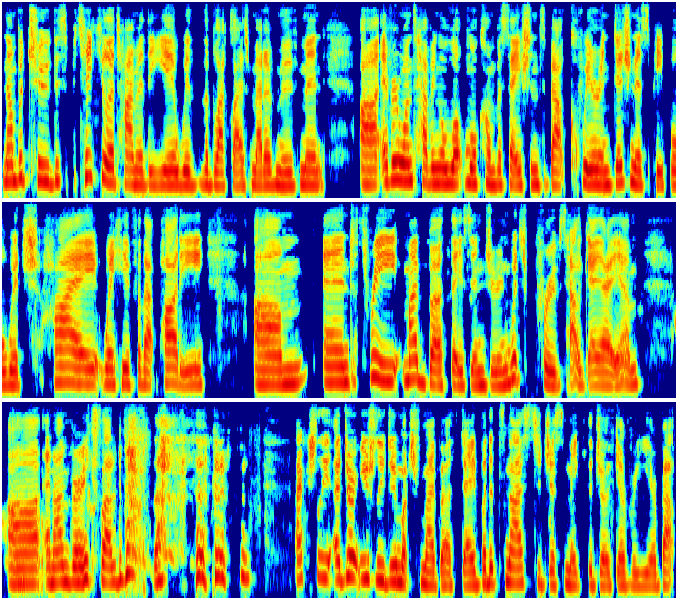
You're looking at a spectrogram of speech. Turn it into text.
Number two, this particular time of the year with the Black Lives Matter movement, uh, everyone's having a lot more conversations about queer Indigenous people, which, hi, we're here for that party. Um, and three, my birthday's in June, which proves how gay I am. Uh, and I'm very excited about that. Actually, I don't usually do much for my birthday, but it's nice to just make the joke every year about,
